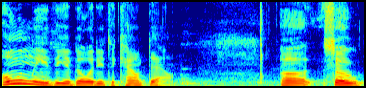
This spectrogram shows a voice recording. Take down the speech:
only the ability to count down. Uh, so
